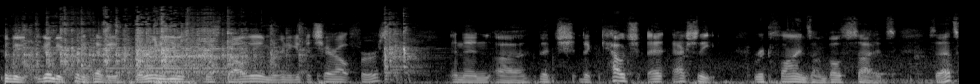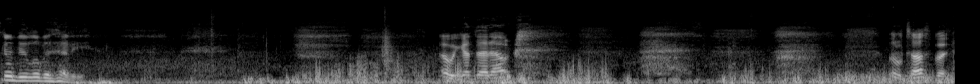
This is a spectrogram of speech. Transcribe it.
It's gonna be, it's gonna be pretty heavy, but we're gonna use this dolly and we're gonna get the chair out first. And then uh, the, the couch actually reclines on both sides. So that's gonna be a little bit heavy. Oh, we got that out. A little tough, but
